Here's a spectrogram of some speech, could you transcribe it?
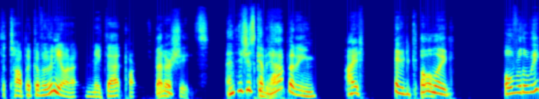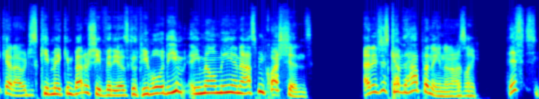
the topic of a video and I would make that part of Better Sheets. And it just kept happening. I, I'd go like, over the weekend, I would just keep making better sheet videos because people would e- email me and ask me questions. And it just kept happening. And I was like, this is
